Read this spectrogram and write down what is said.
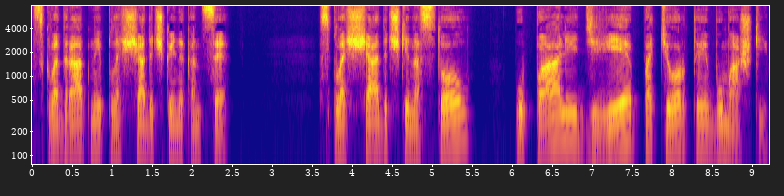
с квадратной площадочкой на конце. С площадочки на стол упали две потертые бумажки.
